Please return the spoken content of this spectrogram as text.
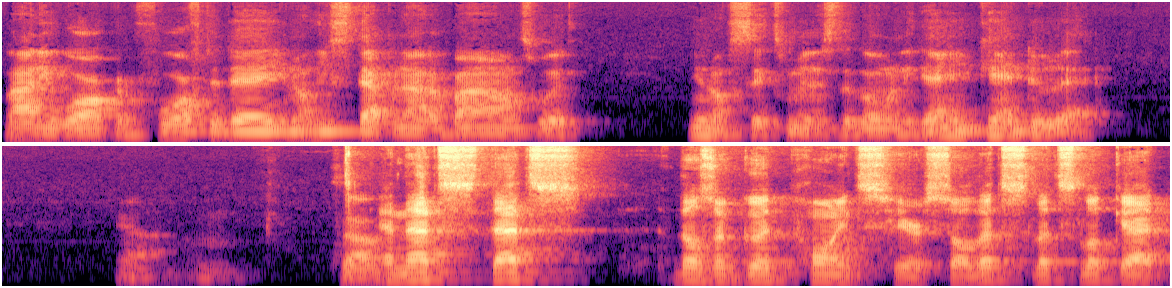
Lonnie Walker the fourth today. You know, he's stepping out of bounds with, you know, six minutes to go in the game. You can't do that. Yeah. So and that's that's those are good points here. So let's let's look at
